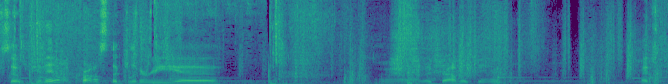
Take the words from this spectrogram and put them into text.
So, can they not cross the glittery, uh... Uh, they probably can. I, just,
